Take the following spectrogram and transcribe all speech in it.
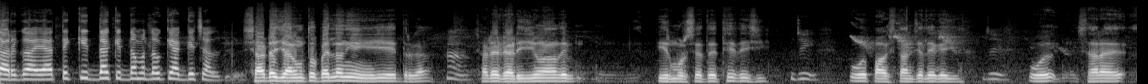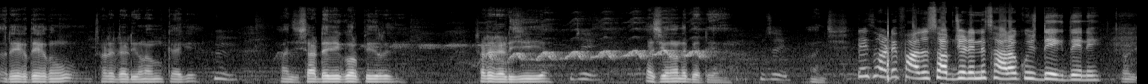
ਦਰਗਾਹ ਆ ਤੇ ਕਿੱਦਾਂ ਕਿੱਦਾਂ ਮਤਲਬ ਕਿ ਅੱਗੇ ਚੱਲਦੀ ਹੈ? ਸਾਡੇ ਜਨਮ ਤੋਂ ਪਹਿਲਾਂ ਦੀਆਂ ਹੀ ਇਹ ਦਰਗਾਹ। ਹਾਂ। ਸਾਡੇ ਡੈਡੀ ਜੀ ਉਹਨਾਂ ਦੇ ਪੀਰ ਮੁਰਸ਼ਿਦ ਇੱਥੇ ਦੇ ਸੀ। ਜੀ। ਉਹ ਪਾਕਿਸਤਾਨ ਚਲੇ ਗਏ ਜੀ। ਜੀ। ਉਹ ਸਾਰਾ ਰੇਖ ਦੇਖ ਨੂੰ ਸਾਡੇ ਡੈਡੀ ਉਹਨਾਂ ਨੂੰ ਕਹਿ ਗਏ। ਹੂੰ। ਹਾਂਜੀ ਸਾਡੇ ਵੀ ਗੁਰਪੀਰ ਸਾਡੇ ਡੈਡੀ ਜੀ ਆ। ਜੀ। ਅਸੀਂ ਉਹਨਾਂ ਦੇ ਬੇਟੇ ਆ। ਜੀ। ਹਾਂਜੀ। ਤੇ ਤੁਹਾਡੇ ਫਾਦਰ ਸਾਹਿਬ ਜਿਹੜੇ ਨੇ ਸਾਰਾ ਕੁਝ ਦੇਖਦੇ ਨੇ ਹਾਂਜੀ।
